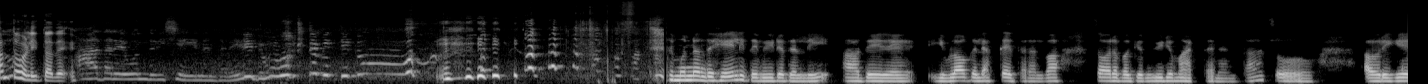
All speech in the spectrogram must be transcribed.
ಅಂತ ಹೊಳಿತದೆ. ಆದರೆ ಒಂದು ವಿಷಯ ಏನೆಂದರೆ ಇದು ಒಟ್ಟು ಬಿಟ್ಟಿತು. ಮೊನ್ನೊಂದು ಮೊನ್ನೆ ಒಂದು ಹೇಳಿದ್ದೆ ವಿಡಿಯೋದಲ್ಲಿ. ಅದೇ ಈ ವ್ಲಾಗಲ್ಲಿ ಅಕ್ಕ ಇದ್ದಾರಲ್ವಾ? ಸೊ ಅವರ ಬಗ್ಗೆ ಒಂದು ವಿಡಿಯೋ ಮಾಡ್ತೇನೆ ಅಂತ. ಸೊ ಅವರಿಗೆ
